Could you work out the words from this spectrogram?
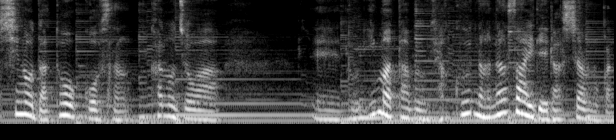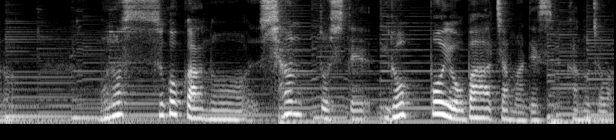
篠田東光さん。彼女は、えーと、今多分107歳でいらっしゃるのかな。ものすごくあのシャンとして色っぽいおばあちゃまです彼女は。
